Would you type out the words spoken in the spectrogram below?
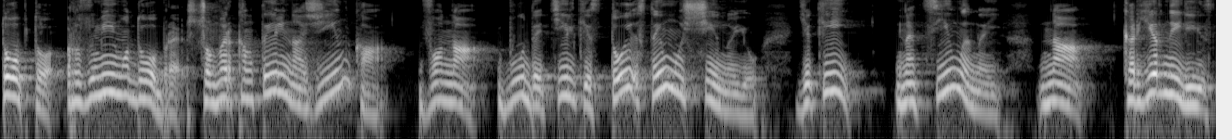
Тобто розуміємо добре, що меркантильна жінка вона буде тільки з, той, з тим мужчиною, який націлений на кар'єрний ріст,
